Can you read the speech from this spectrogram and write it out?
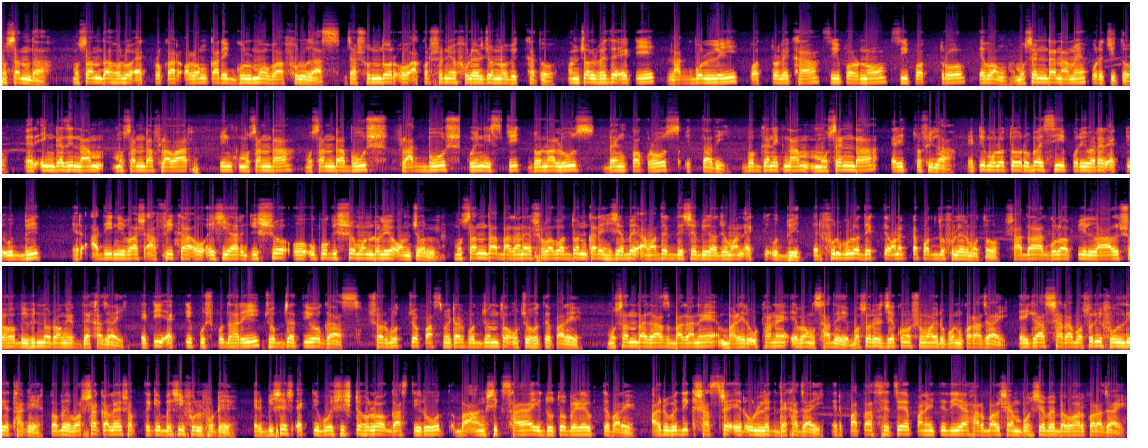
মুসান্দা। মুসান্দা হলো এক প্রকার অলংকারিক গুল্ম বা ফুল গাছ, যা সুন্দর ও আকর্ষণীয় ফুলের জন্য বিখ্যাত। অঞ্চলভেদে এটি নাগবল্লী, পত্রলেখা, শ্রীপর্ণ, শ্রীপত্র এবং মুসেন্ডা নামে পরিচিত। এর ইংরেজি নাম mussaenda flower, pink mussaenda mussaenda bush flag bush, queen Streak ডোনালুস Bangkok rose ইত্যাদি। বৈজ্ঞানিক নাম মুসেন্ডা এরিথ্রোফিলা। এটি মূলত রুবাইসি পরিবারের একটি উদ্ভিদ এর আদি নিবাস আফ্রিকা ও এশিয়ার গ্রীষ্ম ও উপগ্রীষ্মমণ্ডলীয় অঞ্চল। মুসান্দা বাগানের শোভাবর্ধনকারী হিসেবে আমাদের দেশে বিরাজমান একটি উদ্ভিদ। এর ফুলগুলো দেখতে অনেকটা পদ্ম ফুলের মতো। সাদা, গোলাপি, লাল সহ বিভিন্ন রঙের দেখা যায়। এটি একটি পুষ্পধারী ঝোপজাতীয় গাছ। সর্বোচ্চ পাঁচ মিটার পর্যন্ত উঁচু হতে পারে। মুসান্দা গাছ বাগানে, বাড়ির উঠানে এবং ছাদে বছরের যে কোনো সময় রোপণ করা যায়। এই গাছ সারা বছরই ফুল দিয়ে থাকে, তবে বর্ষাকালে সবথেকে বেশি ফুল ফোটে। এর বিশেষ একটি বৈশিষ্ট্য হলো গাছটি রোদ বা আংশিক ছায়ায় দ্রুত বেড়ে উঠতে পারে। আয়ুর্বেদিক শাস্ত্রে এর উল্লেখ দেখা যায়। এর পাতা সেচে পানিতে দিয়ে হার্বাল শ্যাম্পু হিসেবে ব্যবহার করা যায়।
